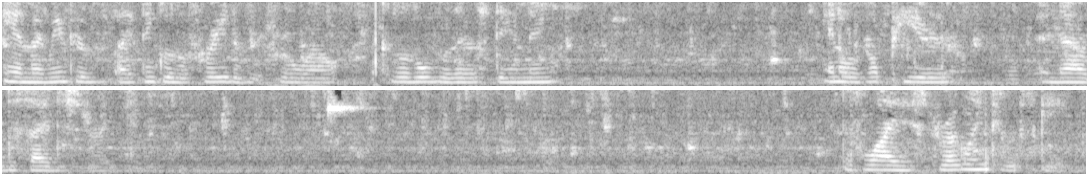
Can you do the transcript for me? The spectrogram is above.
And my mantis, I think, was afraid of it for a while. Because it was over there standing. And it was up here. And now it decided to strike. The fly is struggling to escape.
